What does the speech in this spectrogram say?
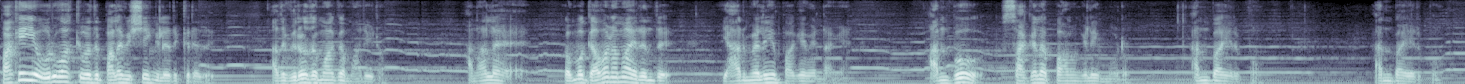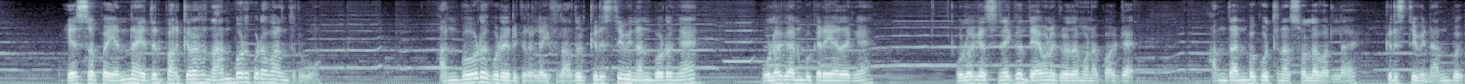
பகையை உருவாக்குவது பல விஷயங்கள் இருக்கிறது. அது விரோதமாக மாறிடும். அதனால் ரொம்ப கவனமாக இருந்து யார் மேலேயும் பகை வேண்டாங்க. அன்போ சகல பாவங்களையும் மூடும். அன்பாக இருப்போம். அன்பாக இருப்போம். ஏசப்ப என்ன எதிர்பார்க்கிறாரோ அந்த அன்போடு கூட வாழ்ந்துடுவோம் அன்போடு கூட இருக்கிற லைஃப் தான். அதுவும் கிறிஸ்துவின் அன்போடுங்க. உலக அன்பு கிடையாதுங்க. உலக சினைக்கும் தேவனுக்கு விரோதமான பகை அந்த அன்பை குறித்து நான் சொல்ல வரல. கிறிஸ்துவின் அன்பு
